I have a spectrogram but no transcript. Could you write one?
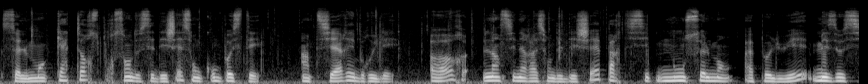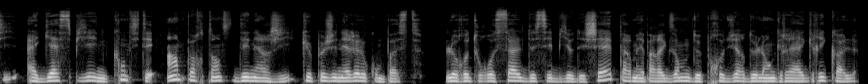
Seulement 14% de ces déchets sont compostés, un tiers est brûlé. Or, l'incinération des déchets participe non seulement à polluer, mais aussi à gaspiller une quantité importante d'énergie que peut générer le compost. Le retour au sol de ces biodéchets permet par exemple de produire de l'engrais agricole.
